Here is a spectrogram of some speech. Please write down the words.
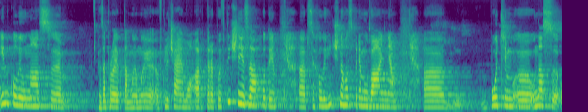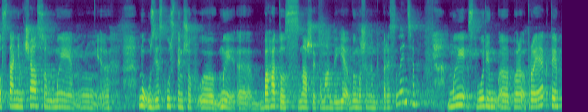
Інколи у нас за проектами ми включаємо арт-терапевтичні заходи психологічного спрямування. Потім е, у нас останнім часом ми е, ну, у зв'язку з тим, що е, ми багато з нашої команди є вимушеними переселенцями, ми створюємо проекти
